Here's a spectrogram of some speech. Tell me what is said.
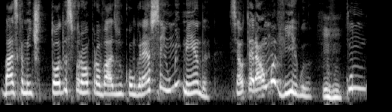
basicamente todas foram aprovadas no Congresso sem uma emenda, sem alterar uma vírgula, uhum. com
